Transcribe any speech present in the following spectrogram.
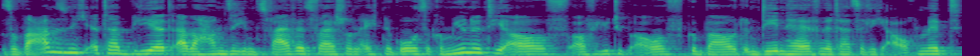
so wahnsinnig etabliert, aber haben sich im Zweifelsfall schon echt eine große Community auf, auf YouTube aufgebaut und denen helfen wir tatsächlich auch mit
